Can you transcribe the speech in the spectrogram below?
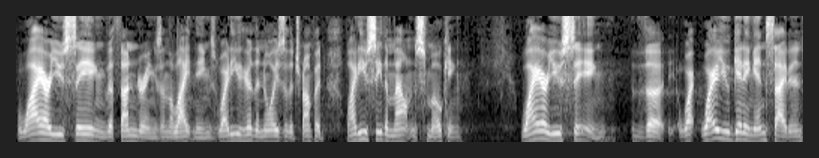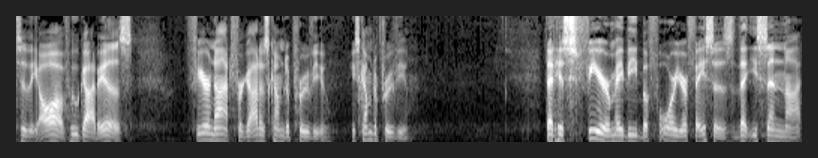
Why are you seeing the thunderings and the lightnings? Why do you hear the noise of the trumpet? Why do you see the mountain smoking? Why are you seeing the, why, why are you getting insight into the awe of who God is? Fear not, for God has come to prove you. He's come to prove you. That his fear may be before your faces, that ye sin not.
